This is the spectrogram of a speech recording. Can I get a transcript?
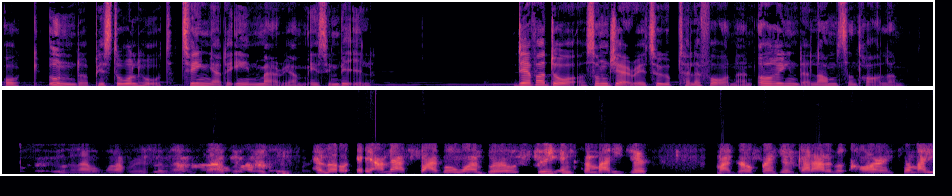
och under pistolhot tvingade in Mariam i sin bil. Det var då som Jerry tog upp telefonen och ringde larmcentralen. Hello, hey, I'm at 501 Burrow Street, and somebody just, my girlfriend just got out of a car, and somebody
